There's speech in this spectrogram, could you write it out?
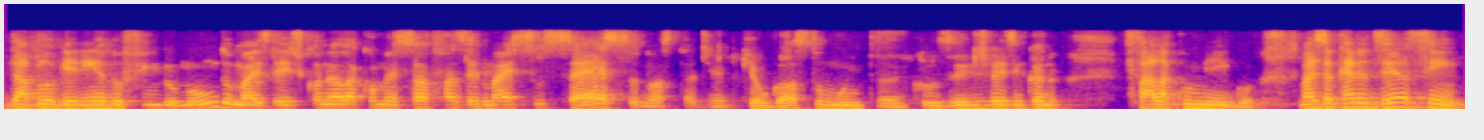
da blogueirinha do fim do mundo, mas desde quando ela começou a fazer mais sucesso, nossa, tadinha, porque eu gosto muito, inclusive de vez em quando fala comigo. Mas eu quero dizer assim,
